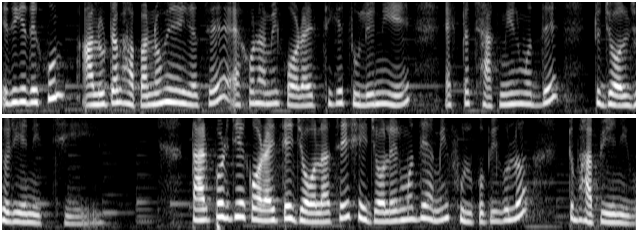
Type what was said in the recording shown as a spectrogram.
এদিকে দেখুন, আলুটা ভাপানো হয়ে গেছে। এখন আমি কড়াইয়ের থেকে তুলে নিয়ে একটা ছাকনির মধ্যে একটু জল ঝরিয়ে নিচ্ছি। তারপর যে কড়াইতে জল আছে, সেই জলের মধ্যে আমি ফুলকপিগুলো একটু ভাপিয়ে নিব।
